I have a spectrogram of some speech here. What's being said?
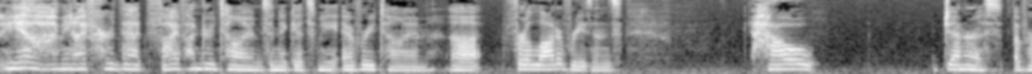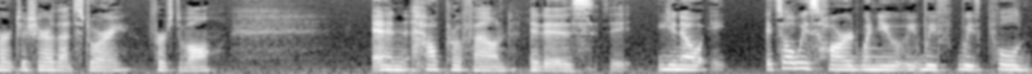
Yeah, I mean, I've heard that 500 times and it gets me every time uh, for a lot of reasons. How generous of her to share that story, first of all, and how profound it is. You know, it's always hard when you we've we've pulled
